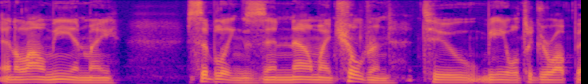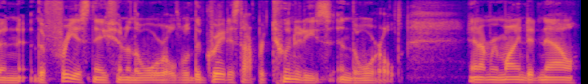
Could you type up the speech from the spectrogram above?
and allow me and my siblings and now my children to be able to grow up in the freest nation in the world with the greatest opportunities in the world. And I'm reminded now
